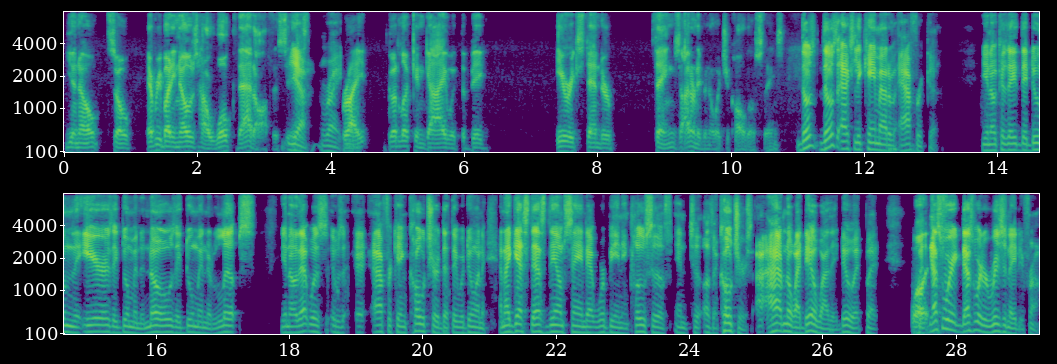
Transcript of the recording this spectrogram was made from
you know. So everybody knows how woke that office is. Yeah, right. Right. Good looking guy with the big ear extender things. I don't even know what you call those things. Those those actually came out of mm-hmm. Africa, you know, because they they do them in the ears, they do them in the nose, they do them in their lips. You know, that was it was African culture that they were doing it, and I guess that's them saying that we're being inclusive into other cultures. I, I have no idea why they do it, but well, but that's where that's where it originated from.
